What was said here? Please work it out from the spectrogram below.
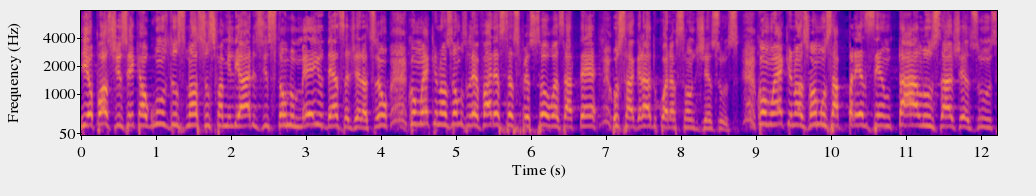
E eu posso dizer que alguns dos nossos familiares estão no meio dessa geração. Como é que nós vamos levar essas pessoas? Pessoas até o Sagrado Coração de Jesus? Como é que nós vamos apresentá-los a Jesus?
